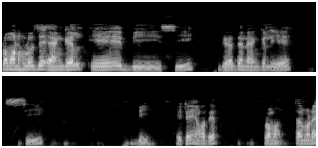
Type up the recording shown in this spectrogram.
প্রমাণ হলো যে angle A B C greater than angle A C B এটাই আমাদের প্রমাণ। তার মানে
